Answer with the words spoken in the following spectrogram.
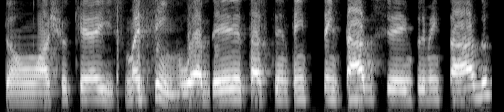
Então, acho que é isso. Mas sim, o EAD está tem, tentado ser implementado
